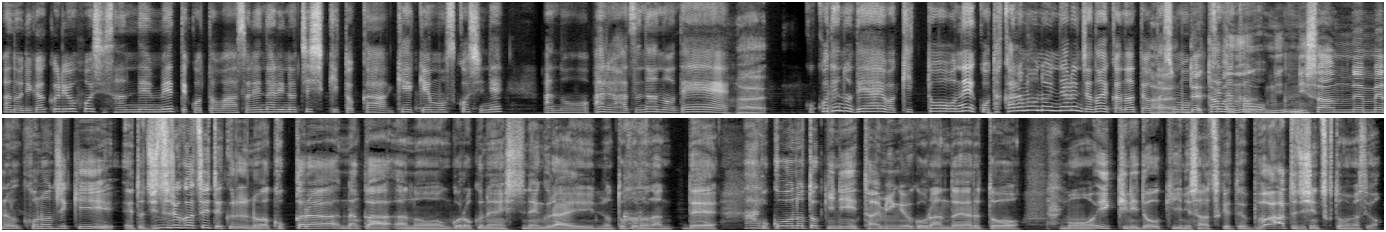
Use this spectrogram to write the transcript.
あの理学療法士3年目ってことはそれなりの知識とか経験も少しねあのあるはずなので、はい、ここでの出会いはきっとねこう宝物になるんじゃないかなって私も、はい、で多分23年目のこの時期、えっと、実力がついてくるのはここからなんかあの56年7年ぐらいのところなんで、はい、ここの時にタイミングよくオランダやるともう一気に同期に差つけてブワーッと自信つくと思いますよ。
